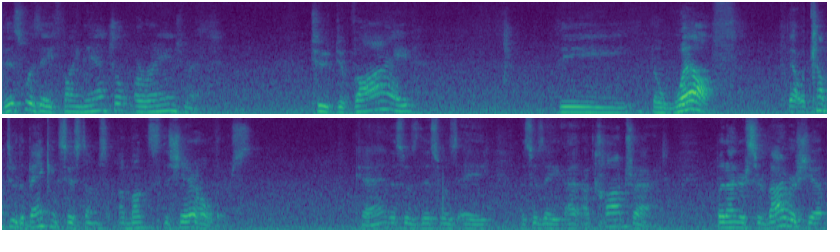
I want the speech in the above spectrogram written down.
this was a financial arrangement to divide the, the wealth that would come through the banking systems amongst the shareholders. Okay, this was this was a this was a, a, contract, but under survivorship,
